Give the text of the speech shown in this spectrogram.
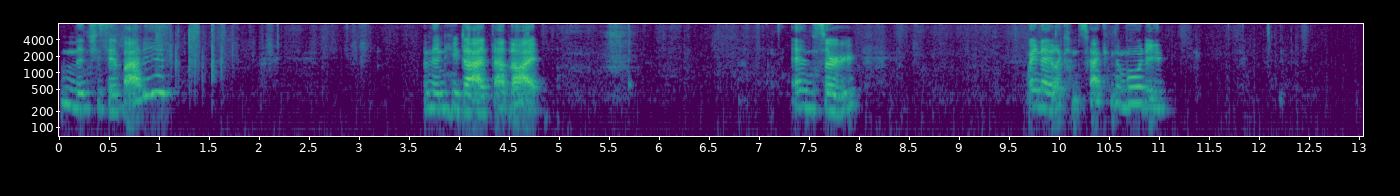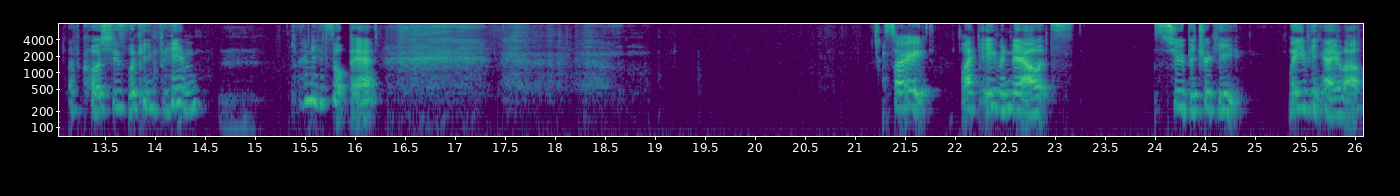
And then she said bye to. And then he died that night. And so when Ayla comes back in the morning, of course she's looking for him. And he's not there. So, like, even now it's super tricky leaving Ayla.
